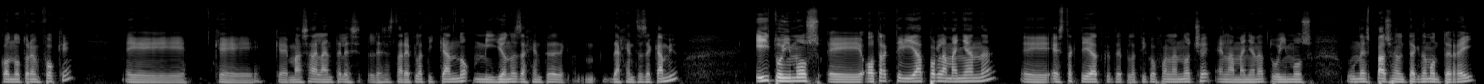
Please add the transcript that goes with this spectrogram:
con otro enfoque. Eh, que, más adelante les, estaré platicando, millones de, agentes de, agentes de cambio. Y tuvimos eh, otra actividad por la mañana. Eh, esta actividad que te platico fue en la noche. En la mañana tuvimos un espacio en el TEC de Monterrey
